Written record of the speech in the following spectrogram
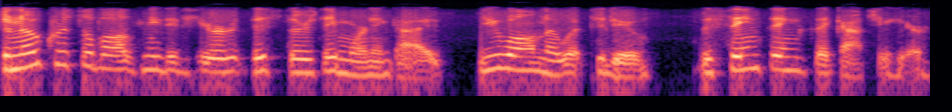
So, no crystal balls needed here this Thursday morning, guys. You all know what to do. The same things that got you here.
